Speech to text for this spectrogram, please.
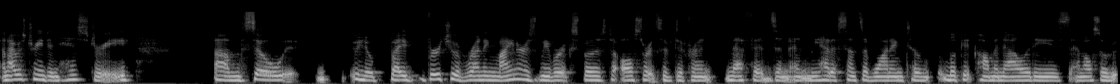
and I was trained in history. Um, so, you know, by virtue of running minors, we were exposed to all sorts of different methods, and, and we had a sense of wanting to look at commonalities and also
